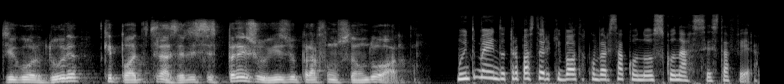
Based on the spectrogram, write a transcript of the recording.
de gordura que pode trazer esse prejuízo para a função do órgão. Muito bem, doutor Pastor, que volta a conversar conosco na sexta-feira.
